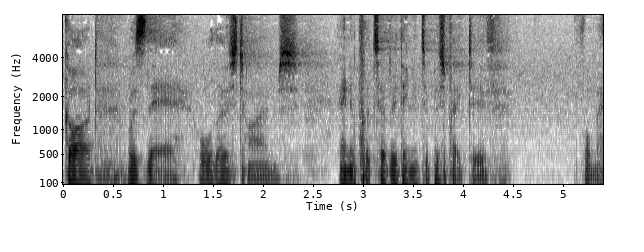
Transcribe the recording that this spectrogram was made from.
God was there all those times and it puts everything into perspective for me.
